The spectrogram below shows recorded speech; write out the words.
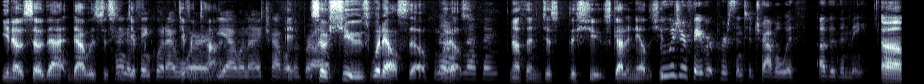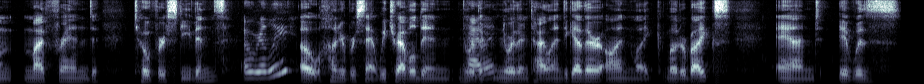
You know, so that that was just a different think what I wore. different time. Yeah, when I traveled And- abroad. So shoes. What else though? no, what else? nothing. Nothing. Just the shoes. Got to nail the shoes. Who was your favorite person to travel with other than me? Um, my friend Topher Stevens. Oh, really? Oh, 100%. We traveled in northern Thailand? northern Thailand together on like motorbikes and it was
